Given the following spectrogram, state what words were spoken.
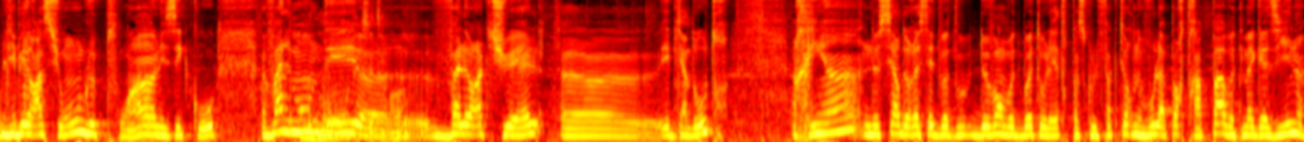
Libération, Le Point, Les Échos, Valmondé, euh, Valeurs Actuelles euh, et bien d'autres, Rien ne sert de rester de votre- devant votre boîte aux lettres parce que le facteur ne vous l'apportera pas à votre magazine,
